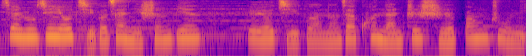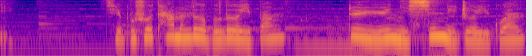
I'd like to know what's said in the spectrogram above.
现如今有几个在你身边？又有几个能在困难之时帮助你？且不说他们乐不乐意帮，对于你心里这一关。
